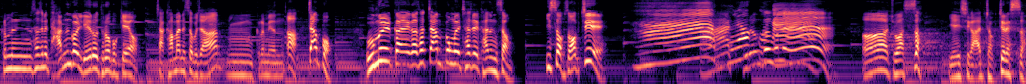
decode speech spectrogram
그러면 선생님이 다른 걸 예로 들어볼게요. 자 가만히 있어보자. 음 그러면 아 짬뽕 우물가에 가서 짬뽕을 찾을 가능성 있어 없어 없지? 아, 아. 그런 거구나. 어 좋았어 예시가 아주 적절했어.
